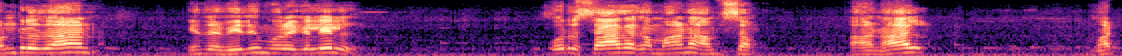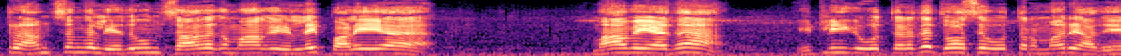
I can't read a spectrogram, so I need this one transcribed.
ஒன்றுதான் இந்த விதிமுறைகளில் ஒரு சாதகமான அம்சம். ஆனால் மற்ற அம்சங்கள் எதுவும் சாதகமாக இல்லை. பழைய மாவையை தான் இட்லிக்கு ஊற்றுறத தோசை ஊற்றுற மாதிரி அதே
